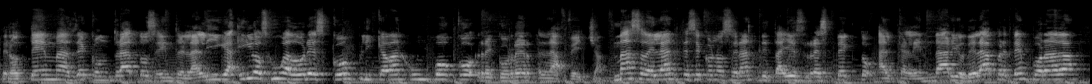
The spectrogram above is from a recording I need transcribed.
pero temas de contratos entre la liga y los jugadores complicaban un poco recorrer la fecha. Más adelante se conocerán detalles respecto al calendario de la pretemporada,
